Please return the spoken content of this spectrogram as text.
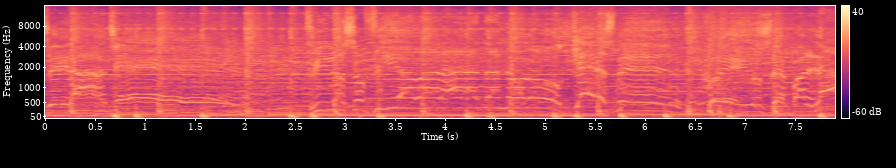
será ayer. Filosofía barata, no lo quieres ver. Juegos de palabras.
